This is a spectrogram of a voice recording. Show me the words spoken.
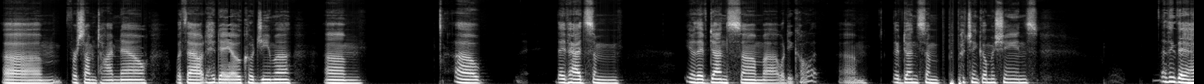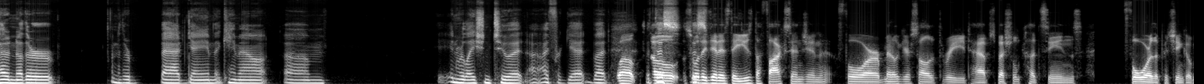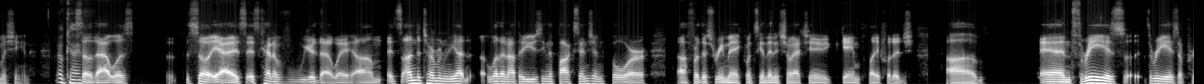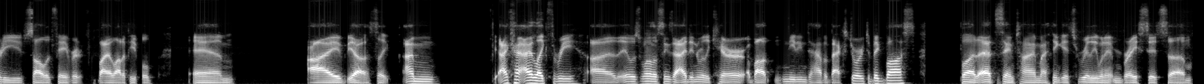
um, for some time now without Hideo Kojima. Um, uh, they've had some, you know, they've done some uh, what do you call it? Um, they've done some pachinko machines. I think they had another another bad game that came out um, in relation to it. I, I forget, but Well, But so this- so what they did is they used the Fox engine for Metal Gear Solid 3 to have special cutscenes for the pachinko machine. okay, So that was so yeah, it's it's kind of weird that way. Um it's undetermined yet whether or not they're using the Fox engine for uh for this remake. Once again, they didn't show actually any gameplay footage. Um and 3 is 3 is a pretty solid favorite by a lot of people. And I yeah, it's like I'm I I like three. Uh, it was one of those things that I didn't really care about needing to have a backstory to Big Boss, but at the same time, I think it's really when it embraced its um.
